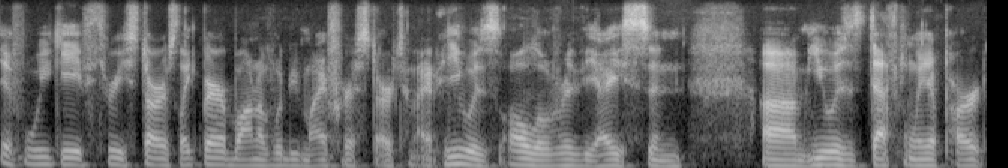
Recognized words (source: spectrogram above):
if we gave three stars, like Barabanov would be my first star tonight. He was all over the ice, and um, he was definitely a part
